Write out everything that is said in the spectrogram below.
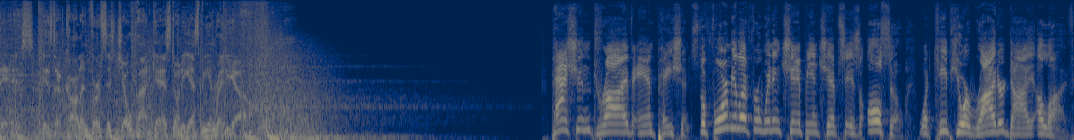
This is the Carlin versus Joe podcast on ESPN Radio. Passion, drive, and patience. The formula for winning championships is also what keeps your ride or die alive.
